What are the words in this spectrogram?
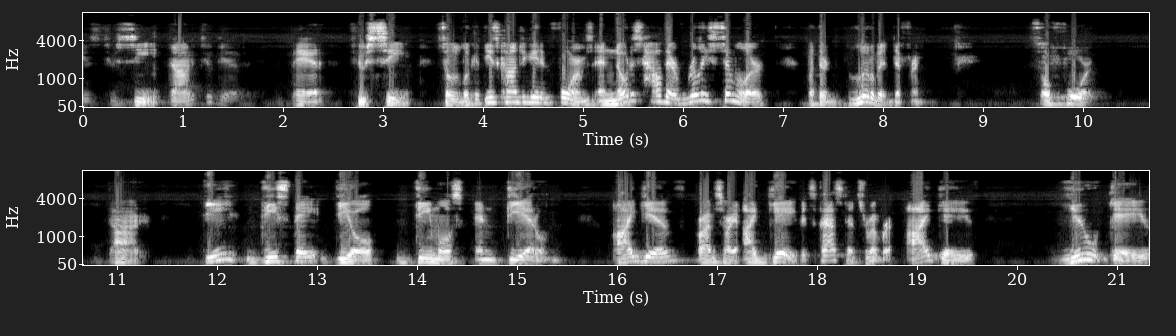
is to see. Dar to give, ver to see. So look at these conjugated forms and notice how they're really similar, but they're a little bit different. So for dar, di, diste, dio, dimos, and dieron. I give, or I'm sorry, I gave. It's past tense, remember. I gave, you gave,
